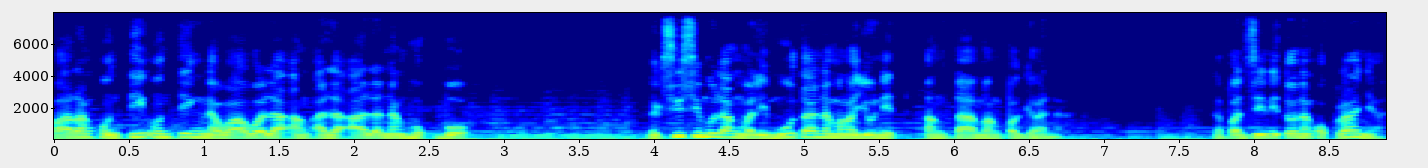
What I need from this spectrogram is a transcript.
Parang unti-unting nawawala ang alaala ng hukbo. Nagsisimulang malimutan ng mga unit ang tamang paggana. Napansin ito ng Ukranya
